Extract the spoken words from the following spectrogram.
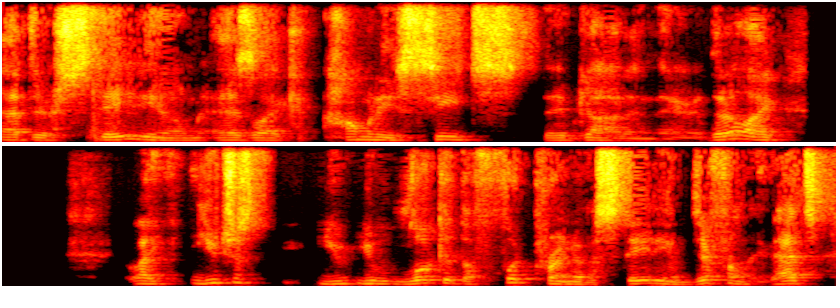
at their stadium as like how many seats they've got in there. They're like, like you just you you look at the footprint of a stadium differently. That's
